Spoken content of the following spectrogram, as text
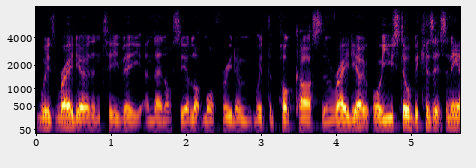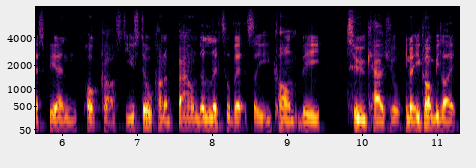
with radio than TV, and then obviously a lot more freedom with the podcast than radio? Or are you still because it's an ESPN podcast, you still kind of bound a little bit so you can't be too casual? You know, you can't be like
